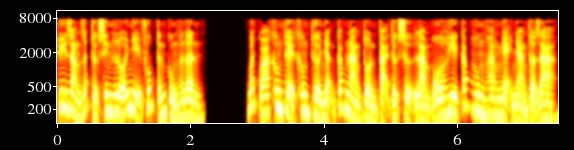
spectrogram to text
Tuy rằng rất thực xin lỗi nhị phúc tấn cùng hân ân. Bất quá không thể không thừa nhận các nàng tồn tại thực sự làm ô hi cắp hung hăng nhẹ nhàng thở ra.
